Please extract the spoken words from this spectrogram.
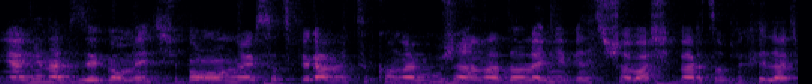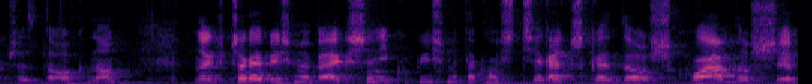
Ja nienawidzę go myć, bo ono jest otwierane tylko na górze, a na dole nie, więc trzeba się bardzo wychylać przez to okno. No i wczoraj byliśmy w Action i kupiliśmy taką ściereczkę do szkła, do szyb.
